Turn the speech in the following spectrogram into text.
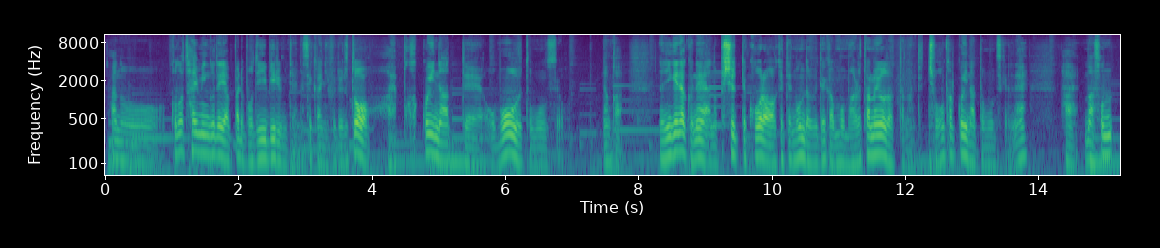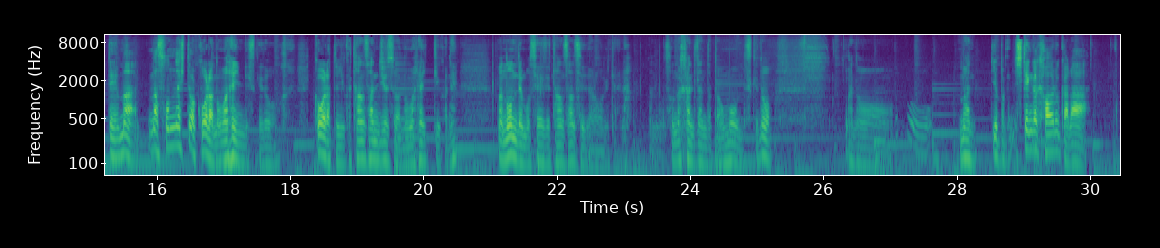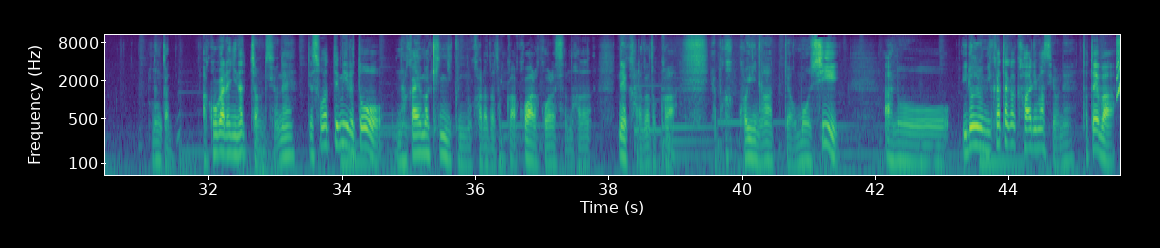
あのこのタイミングでやっぱりボディービルみたいな世界に触れるとあやっぱかっこいいなって思うと思うんですよ。なんか何気なくねあのプシュってコーラを開けて飲んだ腕がもう丸太のようだったなんて超かっこいいなと思うんですけどね。はい、まあそんでまあまあそんな人はコーラ飲まないんですけど コーラというか炭酸ジュースは飲まないっていうかね、まあ、飲んでもせいぜい炭酸水だろうみたいなあのそんな感じなんだとは思うんですけどあのまあやっぱ視点が変わるからなんか憧れになっちゃうんですよね。でそうやって見ると中山きんに君の体とかコアラコアラさんの肌、ね、体とかやっぱかっこいいなって思うしあのー、いろいろ見方が変わりますよね。例えば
